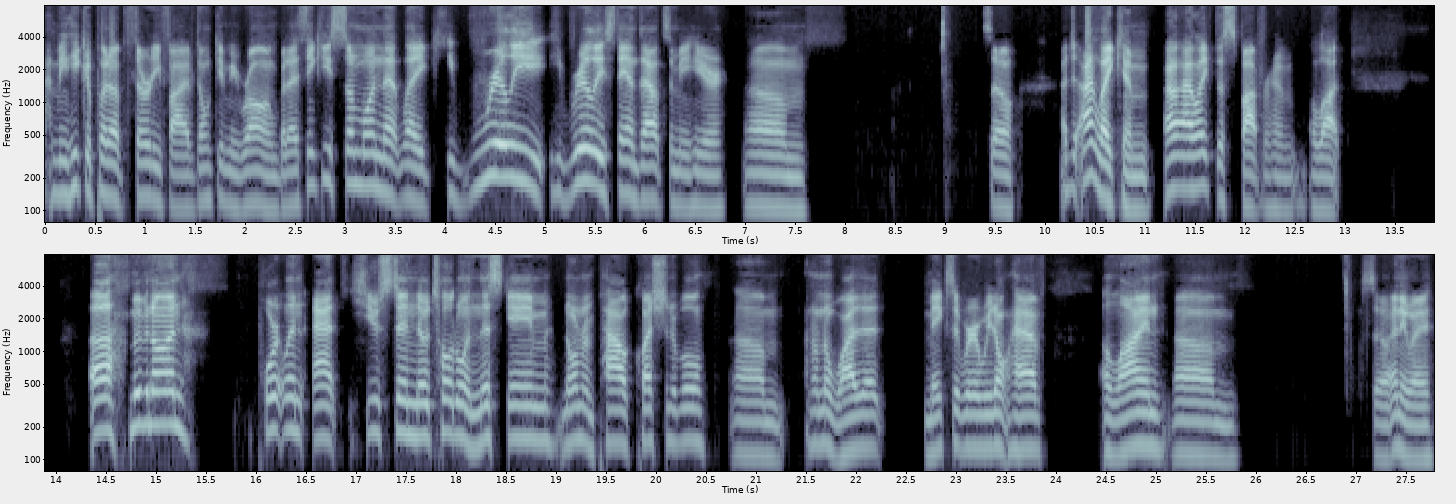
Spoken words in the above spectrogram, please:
I mean, he could put up 35, don't get me wrong, but I think he's someone that like he really he really stands out to me here. Um so I, I like him. I, I like this spot for him a lot. Uh moving on. Portland at Houston, no total in this game. Norman Powell questionable. Um, I don't know why that makes it where we don't have a line. Um, so anyway,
